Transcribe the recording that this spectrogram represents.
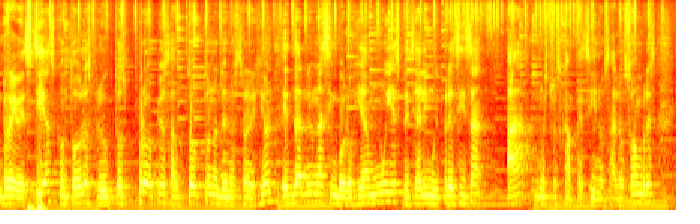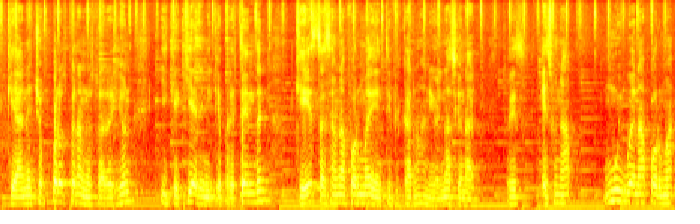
revestidas con todos los productos propios, autóctonos de nuestra región, es darle una simbología muy especial y muy precisa a nuestros campesinos, a los hombres que han hecho próspera nuestra región y que quieren y que pretenden que esta sea una forma de identificarnos a nivel nacional. Entonces, es una muy buena forma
